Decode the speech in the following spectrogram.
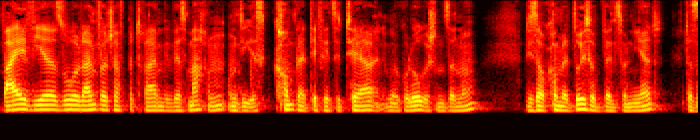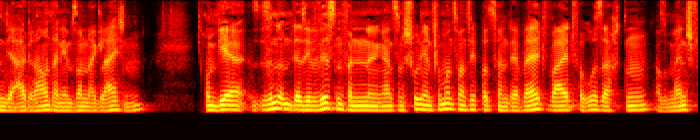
weil wir so Landwirtschaft betreiben, wie wir es machen. Und die ist komplett defizitär im ökologischen Sinne. Die ist auch komplett durchsubventioniert. Das sind ja Agrarunternehmen sondergleichen. Und wir sind, also wir wissen von den ganzen Studien, 25 Prozent der weltweit verursachten, also Mensch,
